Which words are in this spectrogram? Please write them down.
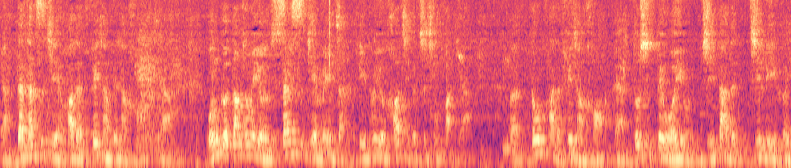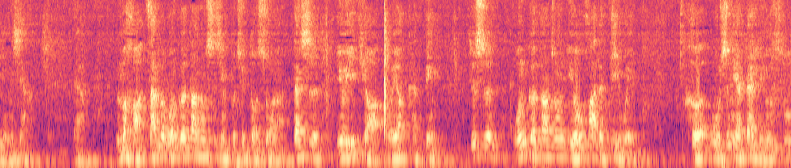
的呀。但他自己也画的非常非常好呀。文革当中有三四届美展，里头有好几个知青画家，呃，都画的非常好呀，都是对我有极大的激励和影响呀。那么好，咱们文革当中事情不去多说了，但是有一条我要肯定。就是文革当中油画的地位，和五十年代流苏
